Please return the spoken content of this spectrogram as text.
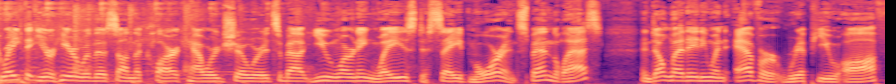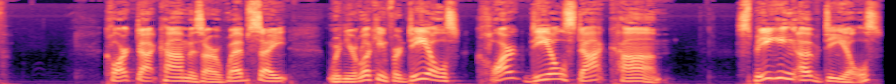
Great that you're here with us on the Clark Howard Show, where it's about you learning ways to save more and spend less. And don't let anyone ever rip you off. Clark.com is our website. When you're looking for deals, clarkdeals.com. Speaking of deals,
